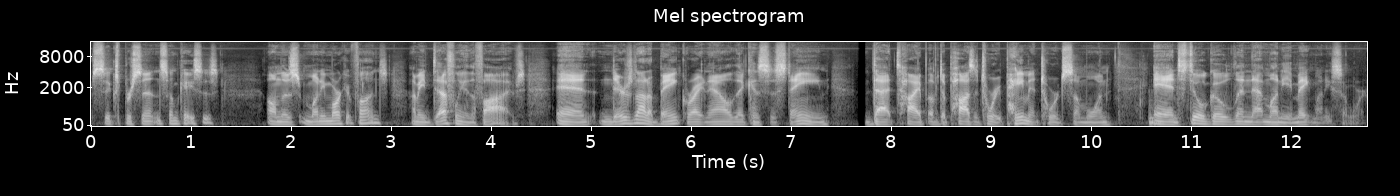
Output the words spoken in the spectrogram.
six percent in some cases on those money market funds. I mean, definitely in the fives. And there's not a bank right now that can sustain that type of depository payment towards someone and still go lend that money and make money somewhere.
